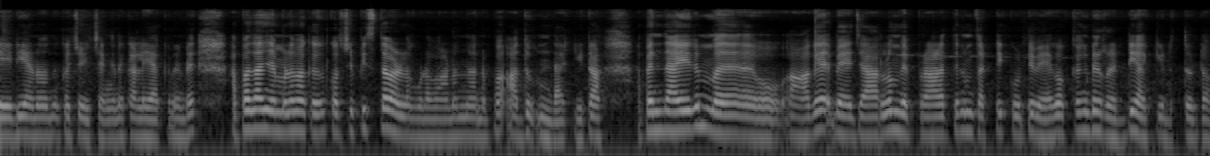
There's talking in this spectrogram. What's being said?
ഐ ഡി ആണോ എന്നൊക്കെ ചോദിച്ച് അങ്ങനെ കളിയാക്കുന്നുണ്ട് അപ്പോൾ അതാ നമ്മൾ മക്കൾക്ക് കുറച്ച് പിസ്ത വെള്ളം കൂടെ വേണമെന്ന് പറഞ്ഞപ്പോൾ അതും ഉണ്ടാക്കി കേട്ടോ അപ്പോൾ എന്തായാലും ആകെ ബേജാറിലും വെപ്രാളത്തിലും തട്ടിക്കൂട്ടി വേഗമൊക്കെ ഇങ്ങോട്ട് റെഡി ആക്കി എടുത്തു കേട്ടോ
